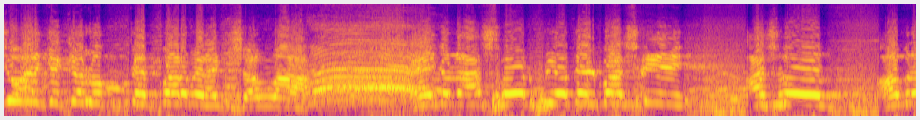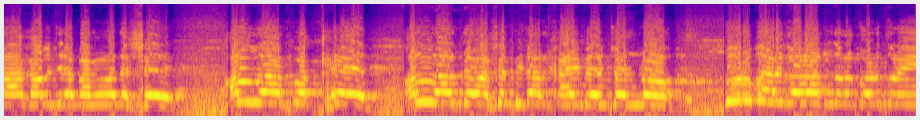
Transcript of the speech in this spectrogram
জোয়ারকে কেউ রুখতে পারবে না ইনশাল্লাহ এই জন্য আসুন প্রিয় দেশবাসী, আসুন। আমরা আগামী দিনে বাংলাদেশে আল্লাহর পক্ষে আল্লাহর দেওয়া সে বিধান কায়েমের জন্য দুর্বার গণ আন্দোলন করে তুলি।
